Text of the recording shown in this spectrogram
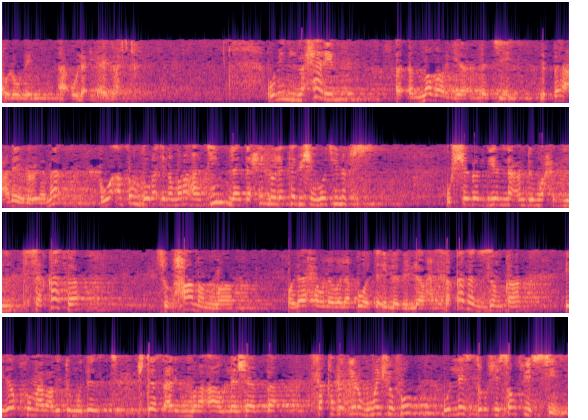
قلوب هؤلاء العباد. ومن المحارم النظرية التي نبه عليها العلماء هو أن تنظر إلى امرأة لا تحل لك بشهوة نفس. والشباب ديالنا عندهم واحد الثقافة سبحان الله ولا حول ولا قوة إلا بالله. ثقافة الزنقة. إذا وقفوا مع بعضهم ودازت اجتاز عليهم امرأة ولا شابة. الثقافة ديالهم هما يشوفوا ولا يصدروا شي صوت في السن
